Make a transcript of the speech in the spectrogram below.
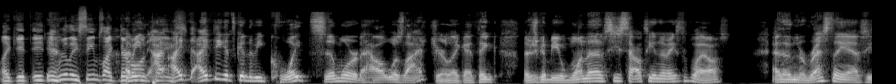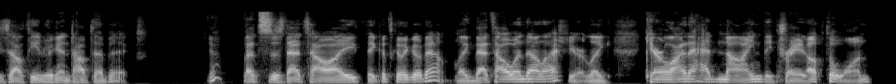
like it, it yeah. really seems like they're I mean, I, I think it's going to be quite similar to how it was last year. Like I think there's going to be one NFC South team that makes the playoffs, and then the rest of the NFC South teams are getting top 10 picks. Yeah, that's just that's how I think it's going to go down. Like that's how it went down last year. Like Carolina had nine, they traded up to one,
